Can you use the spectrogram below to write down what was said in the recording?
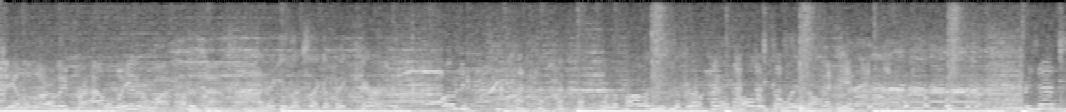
Is he a little early for Halloween or what? What is that? I think he looks like a big carrot. Oh, With apologies to Bill King, holy Toledo. presents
